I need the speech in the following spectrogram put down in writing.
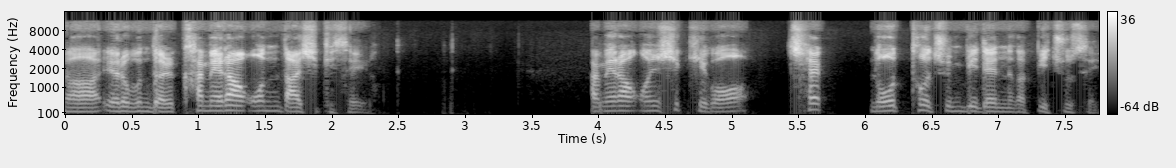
자, 여러분들 카메라 온 다 시키세요. 카메라 온 시키고 책, 노트 준비되는 거 비추세요.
